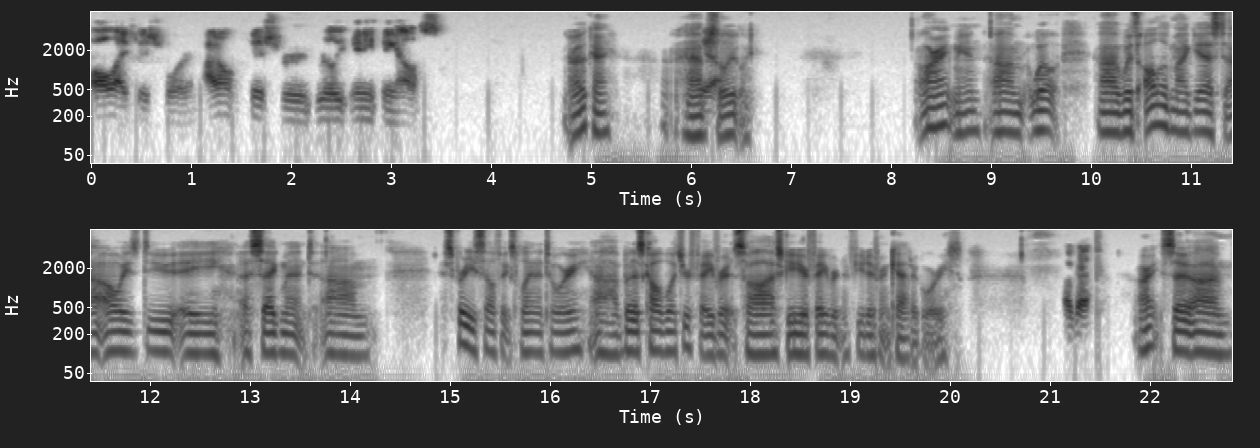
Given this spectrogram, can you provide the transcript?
all I fish for. I don't fish for really anything else. Okay. Absolutely. All right, man. Um, well, uh, with all of my guests, I always do a, a segment. Um, it's pretty self explanatory, uh, but it's called What's Your Favorite? So I'll ask you your favorite in a few different categories. Okay. All right. So, um,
